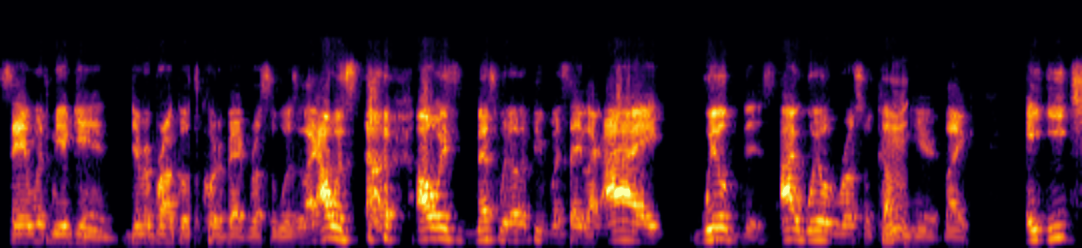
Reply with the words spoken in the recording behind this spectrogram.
say it with me again. Denver Broncos quarterback Russell Wilson. Like I was, I always mess with other people and say like I willed this. I willed Russell coming mm. here. Like a, each.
